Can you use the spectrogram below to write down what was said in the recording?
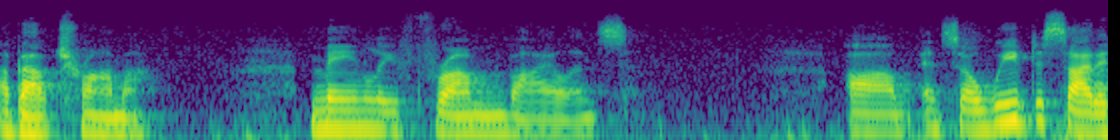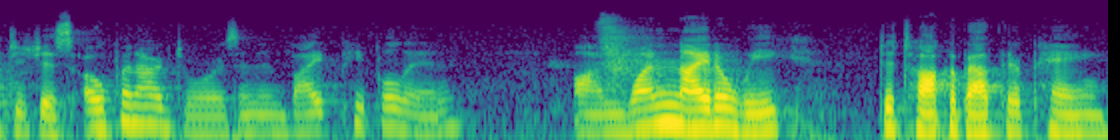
about trauma, mainly from violence. Um, and so we've decided to just open our doors and invite people in on one night a week to talk about their pain.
